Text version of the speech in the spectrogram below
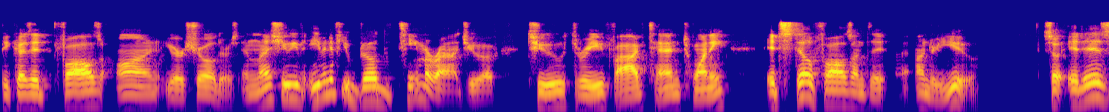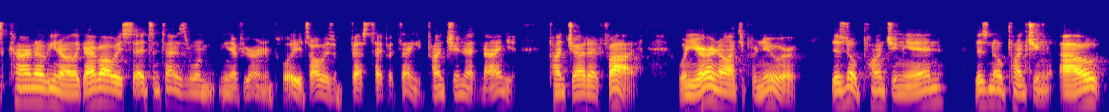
because it falls on your shoulders. Unless you even if you build a team around you of two, three, five, 10, 20, it still falls under under you. So it is kind of, you know, like I've always said, sometimes when, you know, if you're an employee, it's always the best type of thing. You punch in at nine, you punch out at five. When you're an entrepreneur, there's no punching in, there's no punching out.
